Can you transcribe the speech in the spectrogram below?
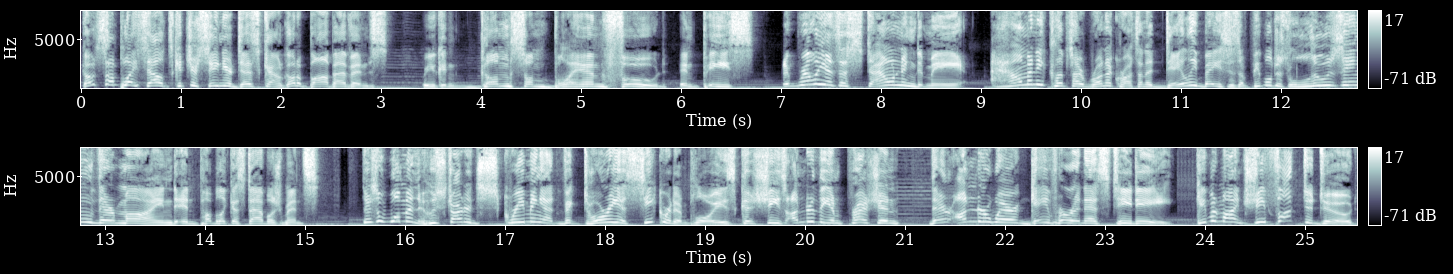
Go someplace else. Get your senior discount. Go to Bob Evans where you can gum some bland food in peace. It really is astounding to me how many clips I run across on a daily basis of people just losing their mind in public establishments. There's a woman who started screaming at Victoria's Secret employees because she's under the impression their underwear gave her an STD. Keep in mind, she fucked a dude,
